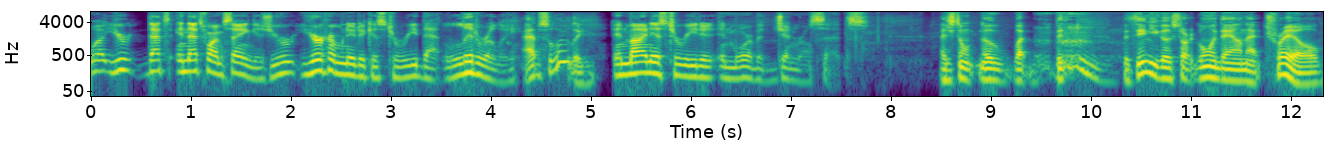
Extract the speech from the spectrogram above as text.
Well, you're that's and that's what I'm saying is your your hermeneutic is to read that literally, Absolutely. and mine is to read it in more of a general sense. I just don't know what. But, but then you go start going down that trail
